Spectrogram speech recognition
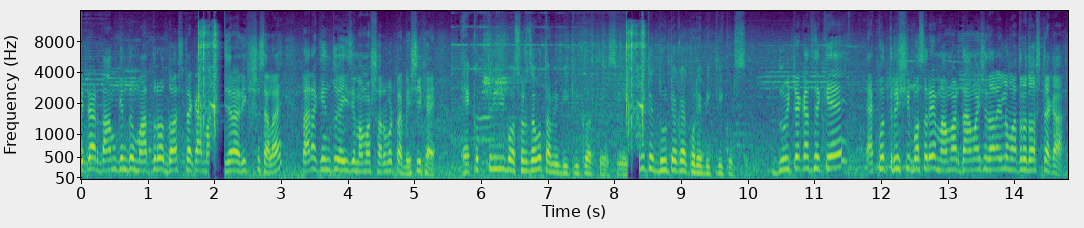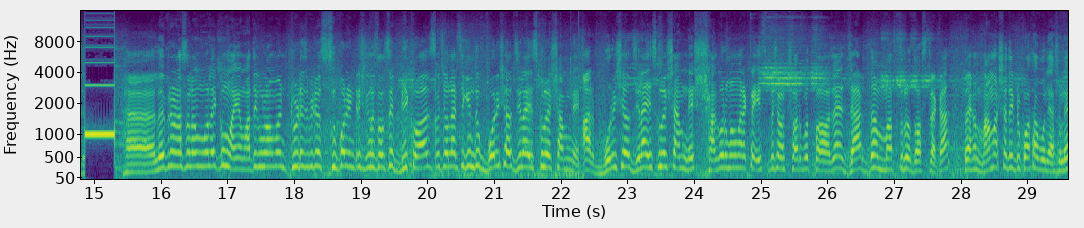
এটার দাম কিন্তু মাত্র দশ টাকা। যারা রিক্সা চালায় তারা কিন্তু এই যে মামার শরবতটা বেশি খায়। একত্রিশ বছর যাবত আমি বিক্রি করতে আছি শুরুতে দু টাকা করে বিক্রি করছি। দুই টাকা থেকে একত্রিশ বছরে মামার দাম এসে দাঁড়াইলো মাত্র দশ টাকা। হ্যালো এভরিওয়ান আসসালামু আলাইকুম I am Atikur Rahman today's video super interesting হয়ে চলছে বিকজ আমি চলে আসছি কিন্তু বরিশাল জেলা স্কুলের সামনে। আর বরিশাল জেলা স্কুলের সামনে সাগর মামার একটা স্পেশাল শরবত পাওয়া যায় যার দাম মাত্র দশ টাকা। তো এখন মামার সাথে একটু কথা বলি আসলে।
